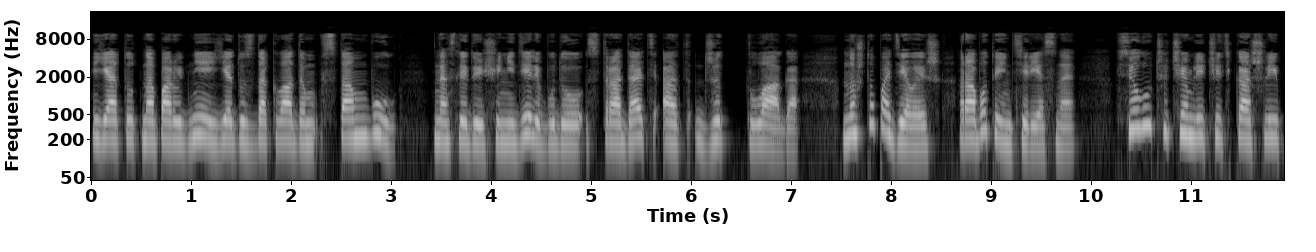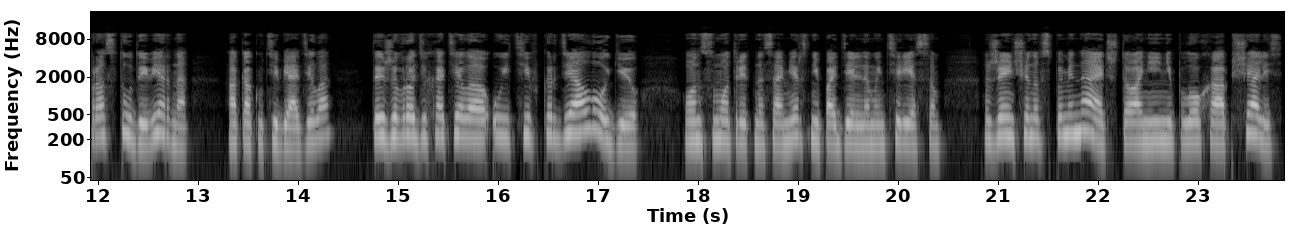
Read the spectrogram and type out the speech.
Я тут на пару дней еду с докладом в Стамбул. На следующей неделе буду страдать от джетлага. Но что поделаешь, работа интересная. Все лучше, чем лечить кашли и простуды, верно? А как у тебя дела? Ты же вроде хотела уйти в кардиологию». Он смотрит на Самер с неподдельным интересом. Женщина вспоминает, что они неплохо общались,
